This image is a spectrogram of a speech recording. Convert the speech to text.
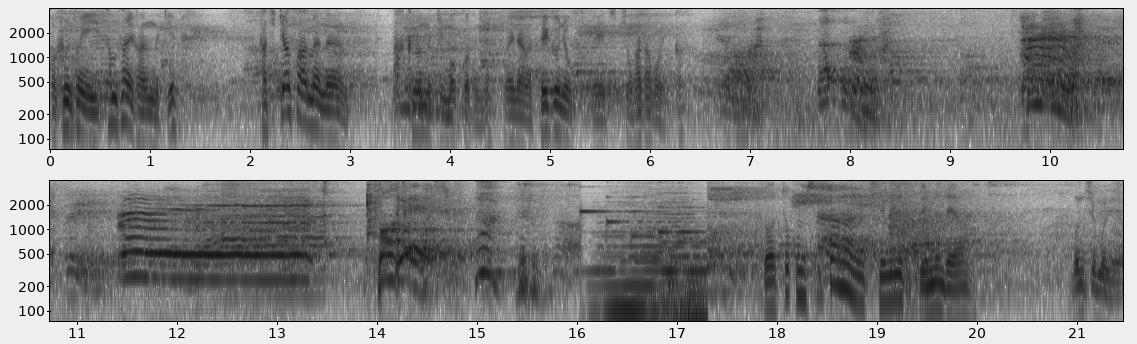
어, 2, 3, 4에 가는 느낌? 같이 껴서 하면은 딱 그런 느낌 먹거든요. 왜냐면 대근육에 집중하다 보니까. 조금 식상한 질문일 수도 있는데요. 뭔 질문이에요?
